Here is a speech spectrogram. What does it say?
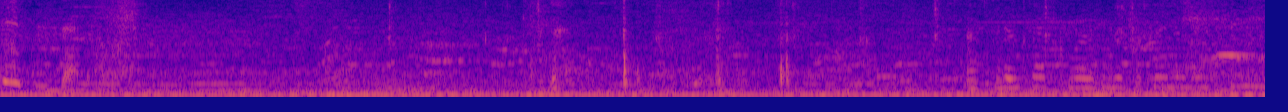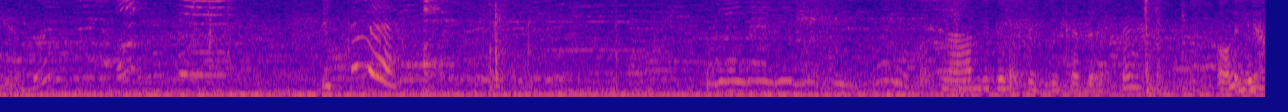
diyorsun sen? 5 dakikadır işte oynuyor.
